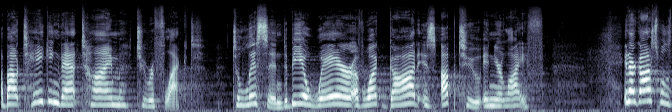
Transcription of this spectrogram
about taking that time to reflect, to listen, to be aware of what God is up to in your life. In our gospel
